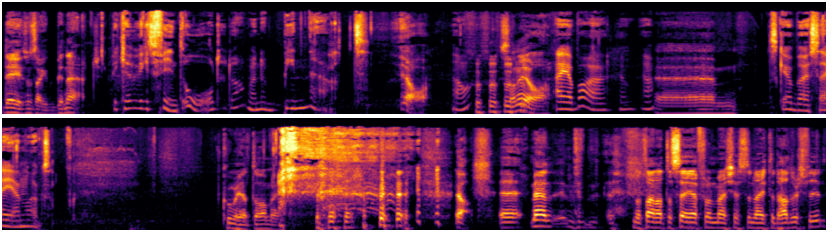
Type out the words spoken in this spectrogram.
det är ju som sagt binärt. Vilket, vilket fint ord du använder, binärt. Ja, ja. sån är jag. ja, jag bara, ja. Ähm, Ska jag börja säga nu också? Kommer helt av mig. ja, eh, men något annat att säga från Manchester United Huddersfield?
